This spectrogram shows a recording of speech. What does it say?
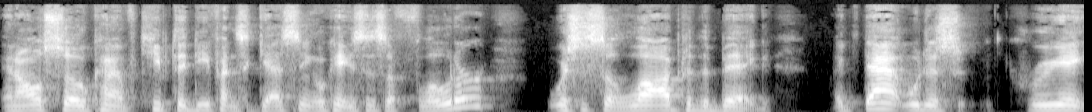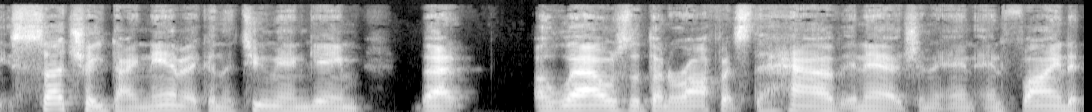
and also kind of keep the defense guessing, okay, is this a floater or is this a lob to the big? Like that will just create such a dynamic in the two man game that allows the Thunder offense to have an edge and, and, and find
